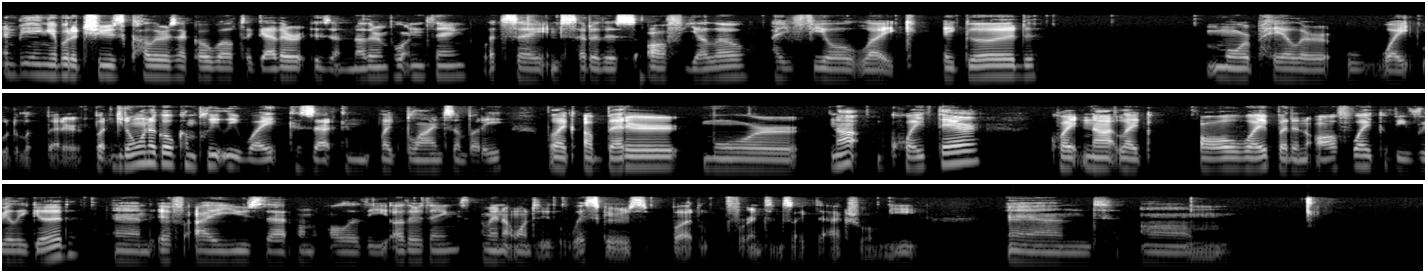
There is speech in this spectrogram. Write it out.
And being able to choose colors that go well together is another important thing. Let's say instead of this off yellow, I feel like a good, more paler white would look better. But you don't want to go completely white because that can like blind somebody. But like a better, more, not quite there, quite not like all white, but an off white could be really good. And if I use that on all of the other things, I may not want to do the whiskers, but for instance, like the actual meat. And, um,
